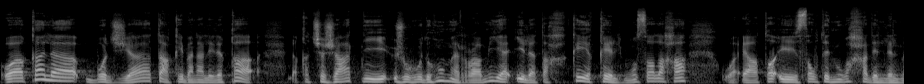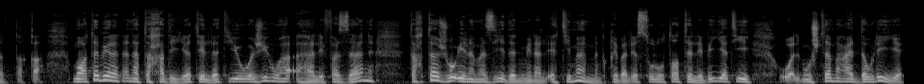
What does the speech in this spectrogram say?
وقال بوجيا تعقيبا على اللقاء لقد شجعتني جهودهم الرامية إلى تحقيق المصالحة وإعطاء صوت موحد للمنطقة معتبرا أن التحديات التي يواجهها أهالي فزان تحتاج إلى مزيد من الاهتمام من قبل السلطات الليبية والمجتمع الدولي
